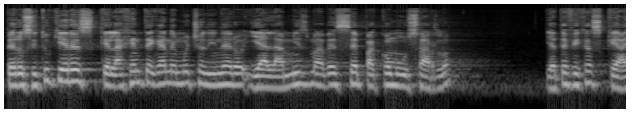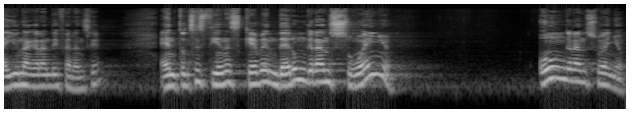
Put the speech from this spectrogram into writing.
Pero si tú quieres que la gente gane mucho dinero y a la misma vez sepa cómo usarlo, ¿ya te fijas que hay una gran diferencia? Entonces tienes que vender un gran sueño. Un gran sueño.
